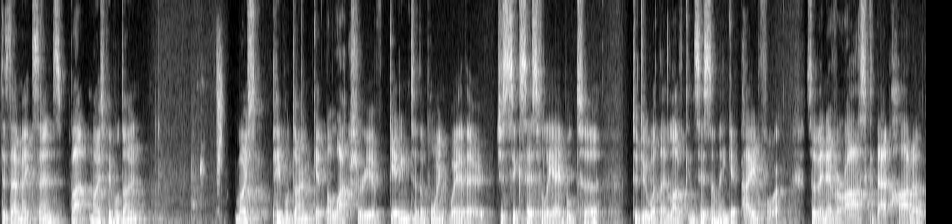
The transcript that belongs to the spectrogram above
Does that make sense? But most people don't. Most people don't get the luxury of getting to the point where they're just successfully able to to do what they love consistently and get paid for it. So they never ask that harder,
